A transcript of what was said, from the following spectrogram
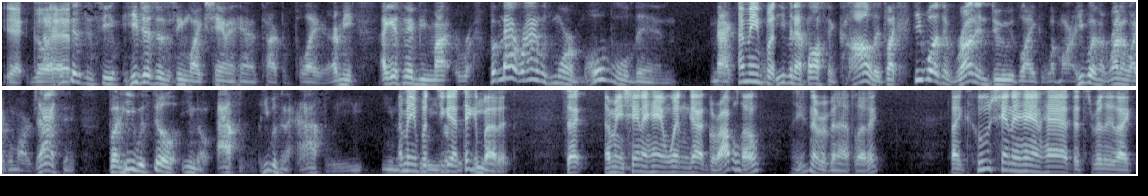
yeah, go Uh, he ahead. doesn't seem he just doesn't seem like Shanahan type of player. I mean, I guess maybe my but Matt Ryan was more mobile than Mac. I mean, but- even at Boston College, like he wasn't running dudes like Lamar. He wasn't running like Lamar Jackson, but he was still you know athlete. He was an athlete. You know, I mean, but you got to think about it. Zach, I mean, Shanahan went and got Garoppolo. He's never been athletic. Like, who Shanahan had that's really like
